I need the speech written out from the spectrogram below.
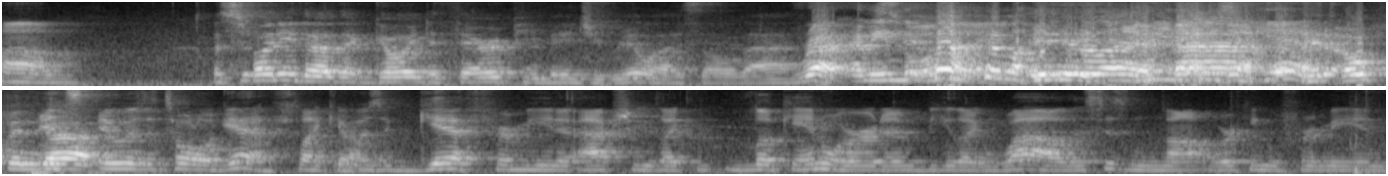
Um, It's funny though that going to therapy made you realize all that. Right. I mean, Totally. Like, you're like, I mean, it was a gift. it opened it's, up. it was a total gift. Like it Yeah. was a gift for me to actually like look inward and be like, wow, this is not working for me. And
